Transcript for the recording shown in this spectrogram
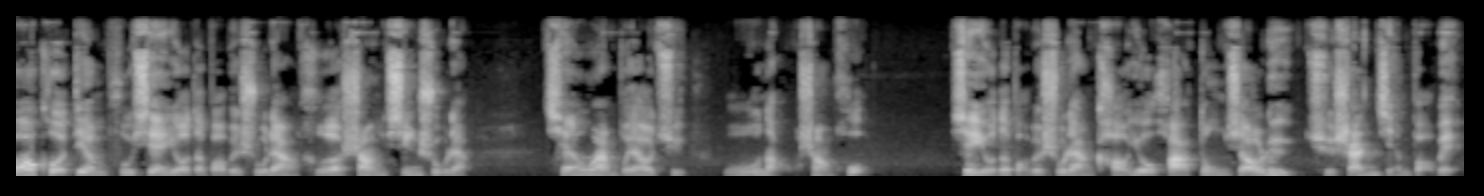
包括店铺现有的宝贝数量和上新数量，千万不要去无脑上货。现有的宝贝数量靠优化动销率去删减宝贝。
